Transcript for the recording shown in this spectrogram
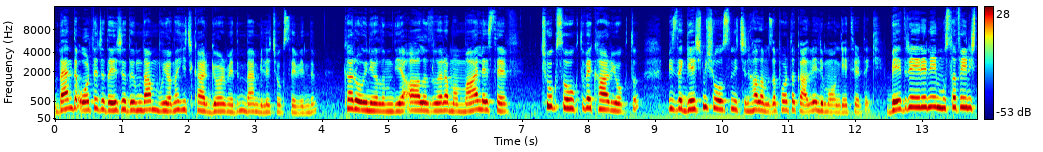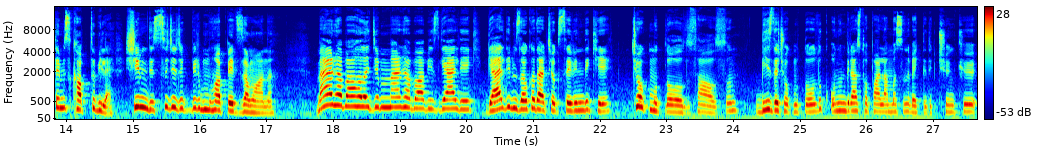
Ben de Ortaca'da yaşadığımdan bu yana hiç kar görmedim. Ben bile çok sevindim. Kar oynayalım diye ağladılar ama maalesef çok soğuktu ve kar yoktu. Biz de geçmiş olsun için halamıza portakal ve limon getirdik. Bedri Eren'i Mustafa eniştemiz kaptı bile. Şimdi sıcacık bir muhabbet zamanı. Merhaba halacığım merhaba biz geldik. Geldiğimize o kadar çok sevindi ki. Çok mutlu oldu sağ olsun. Biz de çok mutlu olduk. Onun biraz toparlanmasını bekledik. Çünkü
